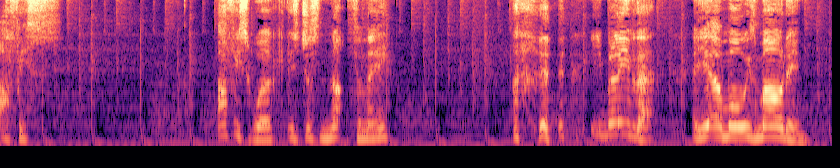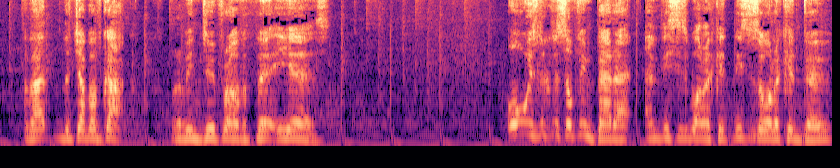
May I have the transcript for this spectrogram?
office. Office work is just not for me. you believe that? And yet I'm always moaning about the job I've got, what I've been doing for over 30 years always look for something better and this is what I could this is all I can do.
